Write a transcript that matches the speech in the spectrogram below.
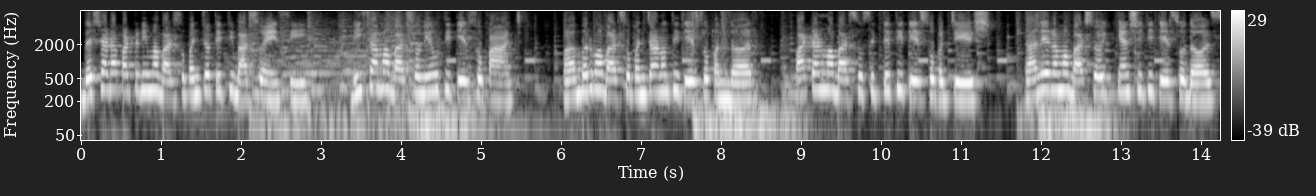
દશાડા પાટડીમાં બારસો પંચોતેરથી બારસો એંસી, ડીસામાં બારસો નેવું થી તેરસો પાંચ, ભાભરમાં બારસો પંચાણું થી તેરસો પંદર, પાટણમાં બારસો સિત્તેરથી તેરસો પચીસ, ધાનેરામાં બારસો એક્યાસી થી તેરસો દસ,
